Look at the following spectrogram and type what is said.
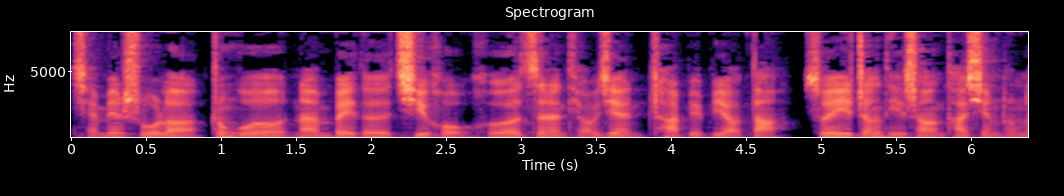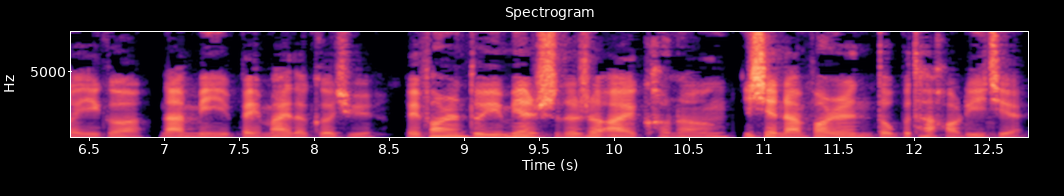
前面说了，中国南北的气候和自然条件差别比较大，所以整体上它形成了一个南米北麦的格局。北方人对于面食的热爱，可能一些南方人都不太好理解。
